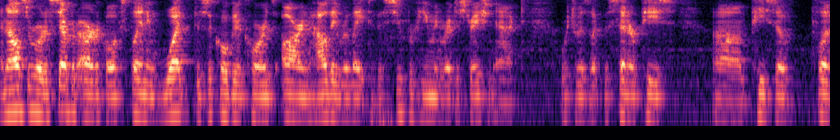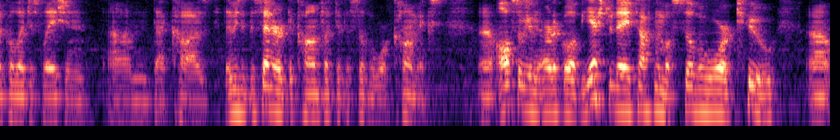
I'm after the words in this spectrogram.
and I also wrote a separate article explaining what the Sokovia Accords are and how they relate to the Superhuman Registration Act, which was like the centerpiece um, piece of political legislation um, that caused that was at the center of the conflict of the Civil War comics. Uh, also, we have an article up yesterday talking about Civil War Two. Uh,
